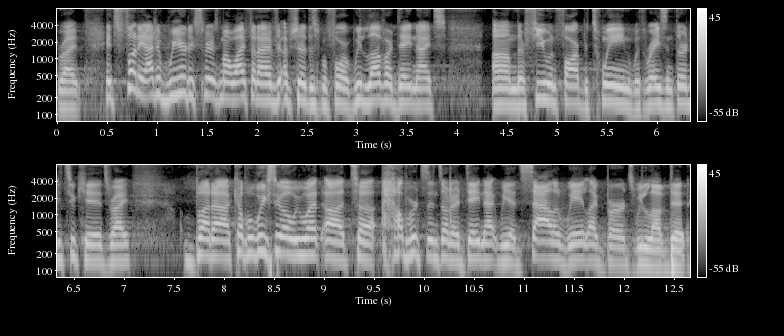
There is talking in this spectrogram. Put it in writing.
Right? It's funny, I had a weird experience. My wife and I, have I've shared this before. We love our date nights. Um, they're few and far between with raising 32 kids, right? But uh, a couple weeks ago, we went uh, to Albertsons on our date night. We had salad. We ate like birds. We loved it.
